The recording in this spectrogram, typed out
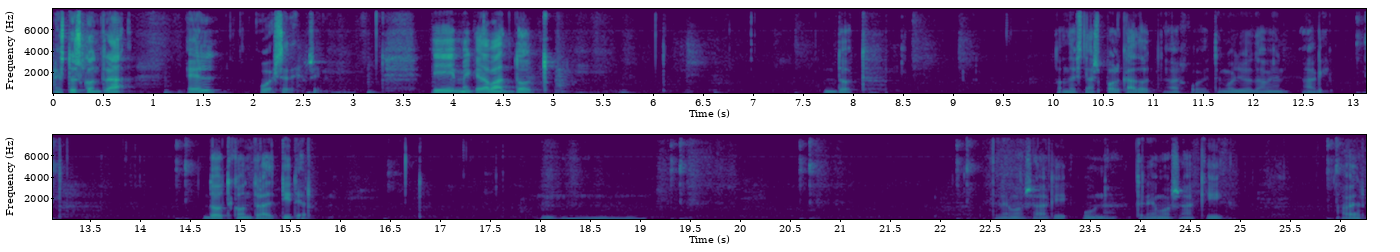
Esto es contra el USD. Y me quedaba DOT. DOT. ¿Dónde está Polkadot? A ver, joder, tengo yo también aquí. DOT contra el Tether. Tenemos aquí una, tenemos aquí, a ver.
